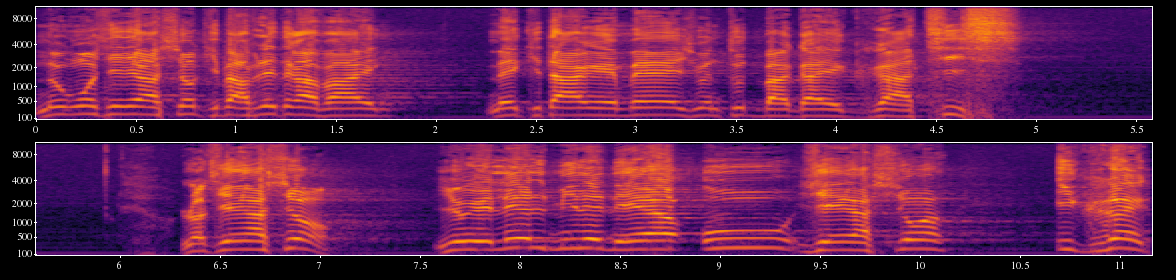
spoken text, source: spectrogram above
nous avons une génération qui ne pas le travail, mais qui t'a remis, jouer toute bagaille gratis. L'autre génération, il y aurait le millénaire ou génération Y.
